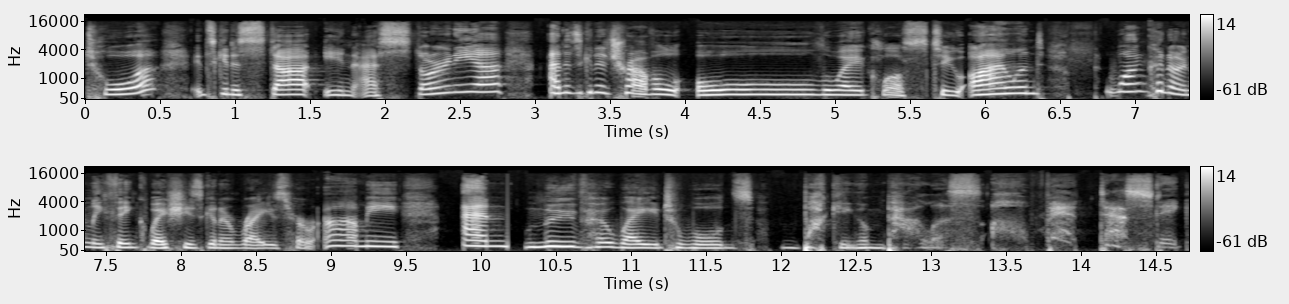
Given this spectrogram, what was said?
tour. It's going to start in Estonia and it's going to travel all the way across to Ireland. One can only think where she's going to raise her army and move her way towards Buckingham Palace. Oh, fantastic.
